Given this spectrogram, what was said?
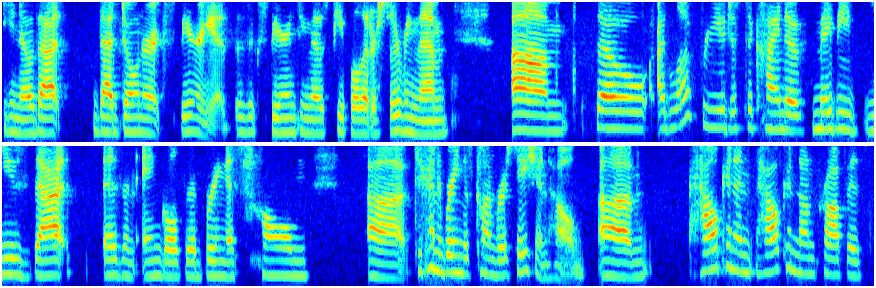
you know, that that donor experience is experiencing those people that are serving them um, so I'd love for you just to kind of maybe use that as an angle to bring us home, uh, to kind of bring this conversation home. Um, how can how can nonprofits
